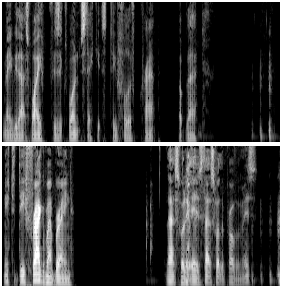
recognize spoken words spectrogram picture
maybe that's why physics won't stick. It's too full of crap up there. Need to defrag my brain. That's what it is. That's what the problem is.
